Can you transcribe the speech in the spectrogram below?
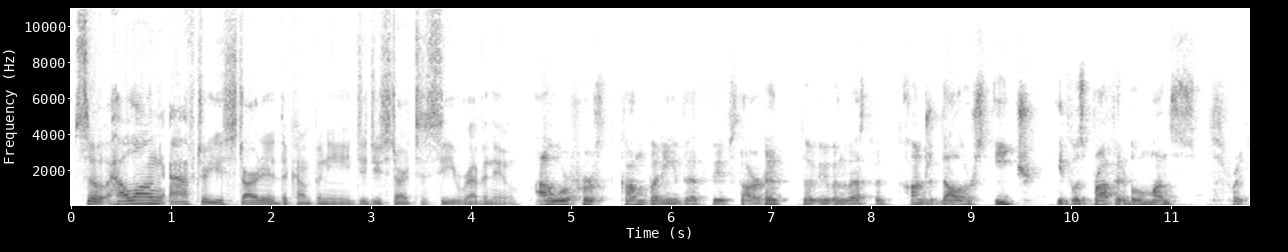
So, how long after you started the company did you start to see revenue? Our first company that we've started, uh, we've invested $100 each it was profitable months three.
